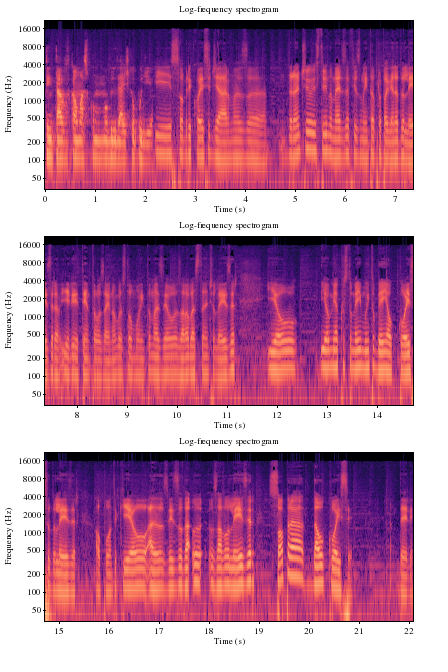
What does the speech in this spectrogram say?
tentava ficar o máximo com mobilidade que eu podia. E sobre coice de armas, uh, durante o stream do Mads eu fiz muita propaganda do laser e ele tentou usar e não gostou muito, mas eu usava bastante o laser e eu, e eu me acostumei muito bem ao coice do laser, ao ponto que eu às vezes eu, da, eu usava o laser só pra dar o coice dele.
